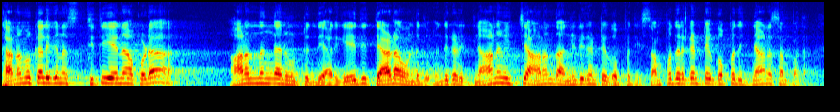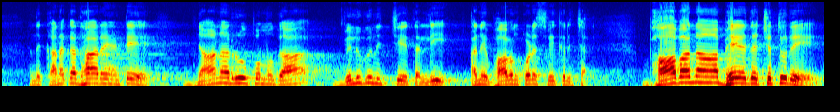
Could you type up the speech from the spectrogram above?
ధనము కలిగిన స్థితి అయినా కూడా ఆనందంగానే ఉంటుంది. వారికి ఏది తేడా ఉండదు. ఎందుకంటే జ్ఞానం ఇచ్చే ఆనందం అన్నిటికంటే గొప్పది. సంపదల కంటే గొప్పది జ్ఞాన సంపద అందుకే కనకధార అంటే జ్ఞానరూపముగా వెలుగునిచ్చే తల్లి అనే భావం కూడా స్వీకరించాలి. భావనాభేద చతురే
